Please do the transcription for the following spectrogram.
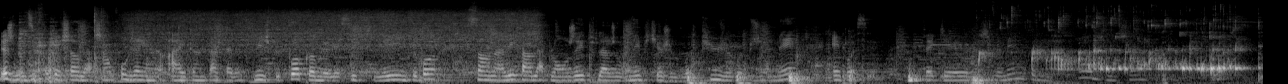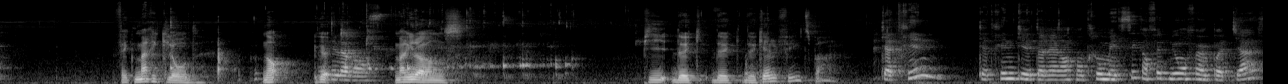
Là, je me dis, il faut que je sorte de la chambre, il faut que j'aille un eye contact avec lui. Je peux pas comme le laisser filer. Il peut pas s'en aller faire de la plongée toute la journée puis que je le vois plus, je le vois plus jamais. Impossible. Fait que euh, je me mets. Fait que Marie-Claude. Non. que- Et Laurence. Marie-Laurence. Puis de, de, de quelle fille tu parles? Catherine, Catherine que tu aurais rencontrée au Mexique. En fait, nous, on fait un podcast.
